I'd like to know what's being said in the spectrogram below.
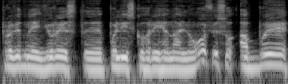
провідний юрист е, Поліського регіонального офісу, аби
